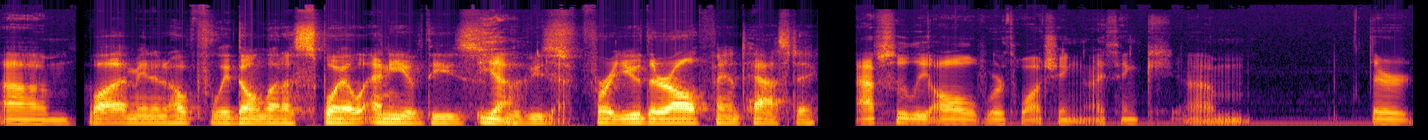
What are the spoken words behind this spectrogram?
Um, well i mean and hopefully don't let us spoil any of these Yeah, movies yeah. for you they're all fantastic absolutely all worth watching. I think um, they're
